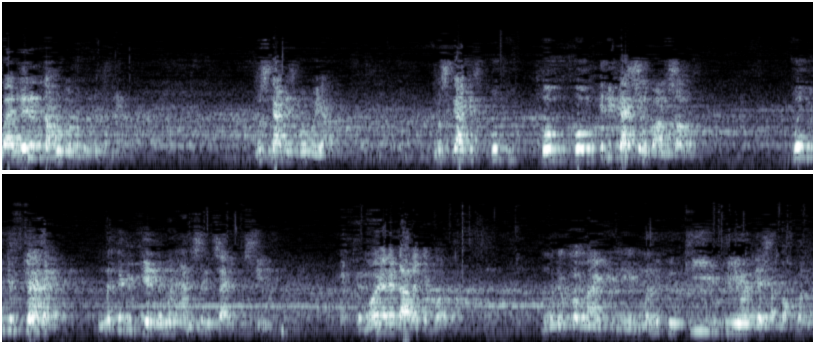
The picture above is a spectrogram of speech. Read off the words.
waaye leneen taxul ma dugal la ci néeg bi mos ngaa gis boobu yar mos ngaa gis boobu boobu boobu éducation bu am solo boobu jëf ju rafet naka ñu génn mu ne am seen saaj possible moo yore daara ja boobu mu ne ko maa ngi nii mu ne ko kii bu ñëwatee sa bokk la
